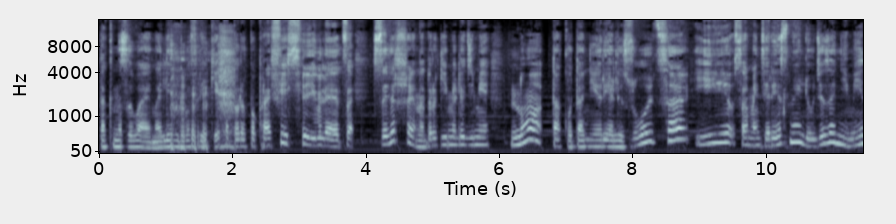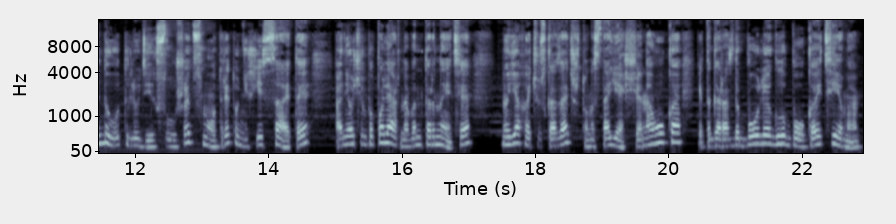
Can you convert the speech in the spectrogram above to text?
так называемые лингвофрики, которые по профессии являются совершенно другими людьми, но так вот они реализуются, и самое интересное, люди за ними идут, люди их слушают, смотрят, у них есть сайты, они очень популярны в интернете, но я хочу сказать, что настоящая наука – это гораздо более глубокая тема.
